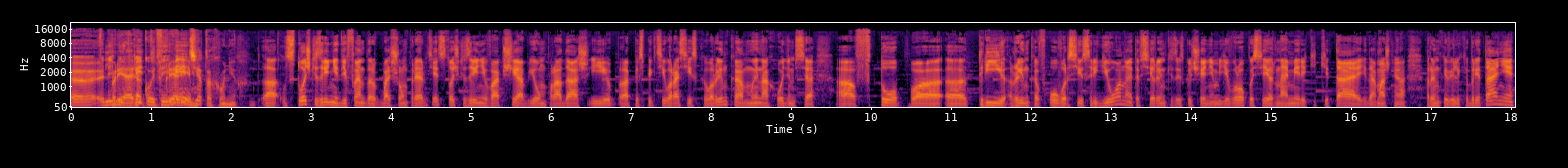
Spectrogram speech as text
э, лимит Приори- какой-то в имеем? приоритетах у них. А, С точки зрения Defender в большом приоритете, с точки зрения вообще объема продаж и а, перспективы российского рынка, мы находимся а, в топ-3 рынков overseas региона. Это все рынки за исключением Европы, Северной Америки, Китая и домашнего рынка Великобритании.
